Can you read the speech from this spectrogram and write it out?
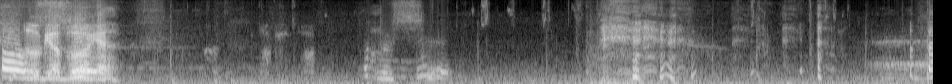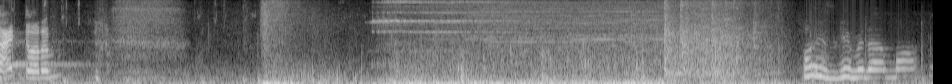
Oh Ooga shit. booga. Oh shit. Back on him. Please give me that monster.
